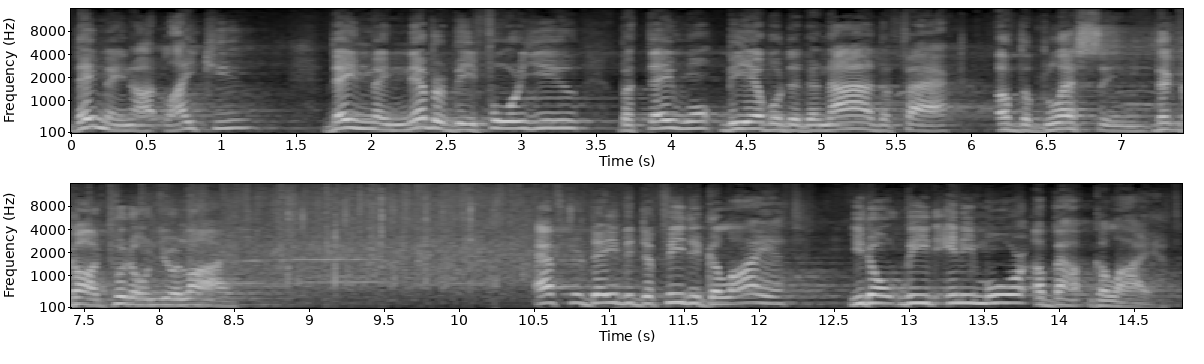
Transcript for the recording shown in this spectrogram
They may not like you. They may never be for you, but they won't be able to deny the fact of the blessing that God put on your life. After David defeated Goliath, you don't read any more about Goliath.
